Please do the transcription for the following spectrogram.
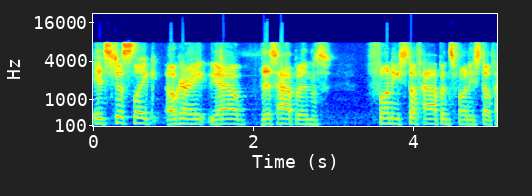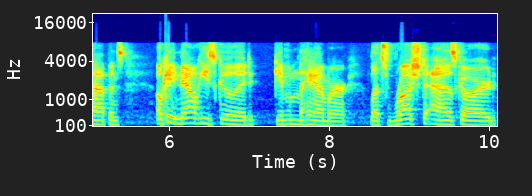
it's just like, okay, yeah, this happens. Funny stuff happens. Funny stuff happens. Okay, now he's good. Give him the hammer. Let's rush to Asgard.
